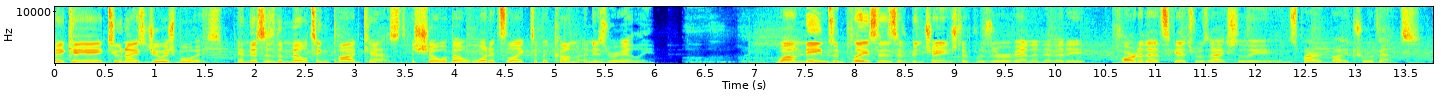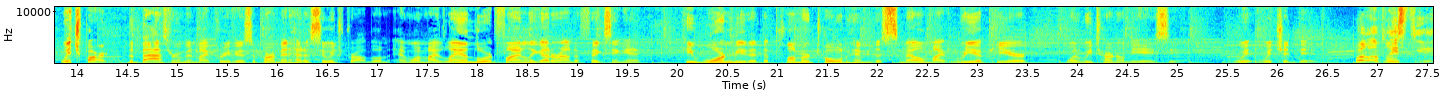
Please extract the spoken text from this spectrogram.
Aka Two Nice Jewish Boys, and this is the Melting Podcast, a show about what it's like to become an Israeli. While names and places have been changed to preserve anonymity, part of that sketch was actually inspired by true events. Which part? The bathroom in my previous apartment had a sewage problem, and when my landlord finally got around to fixing it, he warned me that the plumber told him the smell might reappear when we turn on the AC, which it did. Well, at least y-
